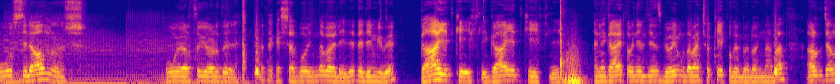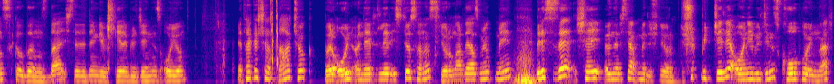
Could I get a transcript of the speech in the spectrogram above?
O silah almış. O yaratığı gördü. Evet arkadaşlar bu oyunda böyleydi dediğim gibi. Gayet keyifli, gayet keyifli. Hani gayet oynayabileceğiniz bir oyun. Bu da ben çok keyif alıyorum böyle oyunlardan. Arada canınız sıkıldığınızda işte dediğim gibi gelebileceğiniz oyun. Evet arkadaşlar daha çok böyle oyun önerileri istiyorsanız yorumlarda yazmayı unutmayın. Bir de size şey önerisi yapmayı düşünüyorum. Düşük bütçeli oynayabileceğiniz co-op oyunlar.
